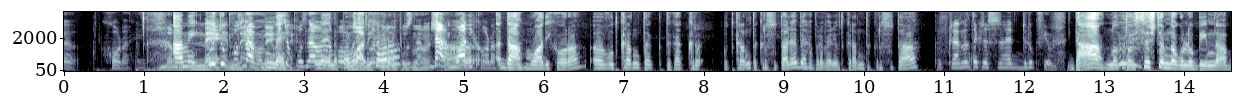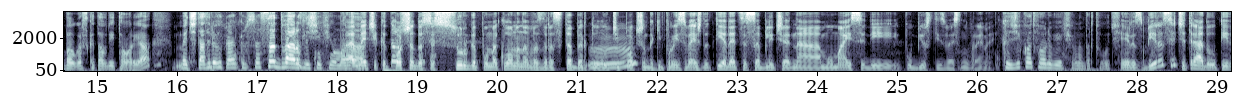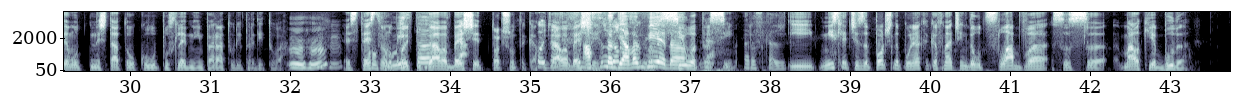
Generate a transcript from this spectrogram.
хора. На- Ами, не, които не, познавам. не. които познавам Не, на повечето Млади хора познаваш. Да, млади А, хора. Да, млади хора. А, Открадната, така, кр... Открадната красота ли я бяха превели? Открадната красота. Открадната красота е друг филм. Да, но той също е много любим на българската аудитория. Мечтатели от открадната красота са два различни филма. Това е да. вече като почна да се сурга по наклона на възрастта, Бертолучи Мгм. почна да ги произвежда. Тия деца се облича една мома и седи по бюст известно време. Кажи, кой е твой любим филм на Бертолучи? Е, разбира се, че трябва да отидем от нещата около последни императори преди това. Мгм. Естествено, той Конформиста. тогава беше точно така. Който Тогава беше Аз се надявах вие да силата си. Разкажете. И мисля, че започна по някакъв начин да отслабва с а, малкия Буда.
